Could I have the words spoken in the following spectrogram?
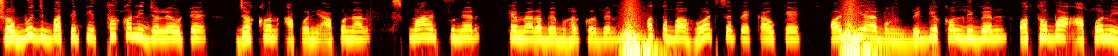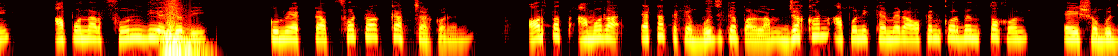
সবুজ বাতিটি তখনই জ্বলে ওঠে যখন আপনি আপনার স্মার্টফোনের ক্যামেরা ব্যবহার করবেন অথবা হোয়াটসঅ্যাপে কাউকে অডিও এবং ভিডিও কল দিবেন, অথবা আপনি আপনার ফোন দিয়ে যদি কোনো একটা ফটো ক্যাপচার করেন। অর্থাৎ আমরা এটা থেকে বুঝতে পারলাম, যখন আপনি ক্যামেরা ওপেন করবেন তখন এই সবুজ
